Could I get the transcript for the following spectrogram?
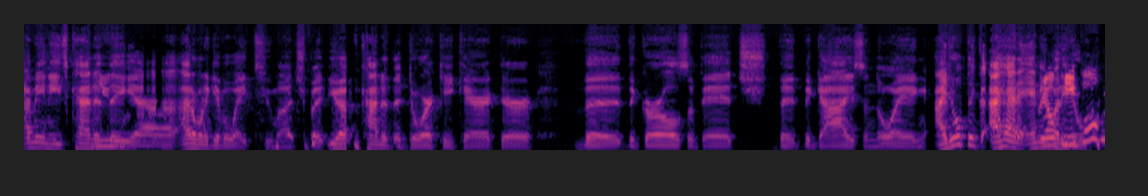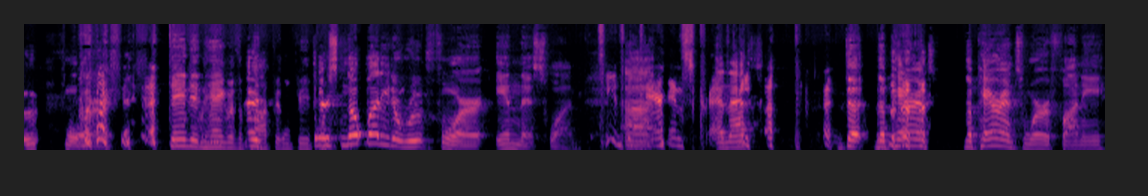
i mean he's kind of You- the uh i don't want to give away too much but you have kind of the dorky character the the girl's a bitch the the guy's annoying. I don't think i had anybody to root for. Dan didn't hang with the There- popular people. there's nobody to root for in this one. Dude, the Uh, parents and that's the the parents the parents were funny.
